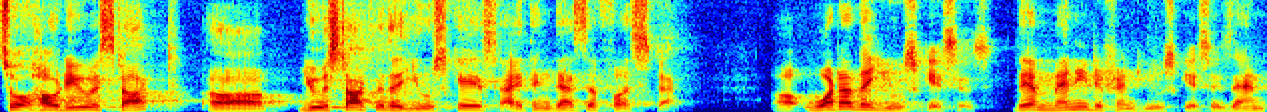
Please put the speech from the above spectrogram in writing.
So how do you start? Uh, you start with a use case. I think that's the first step. Uh, what are the use cases? There are many different use cases and,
